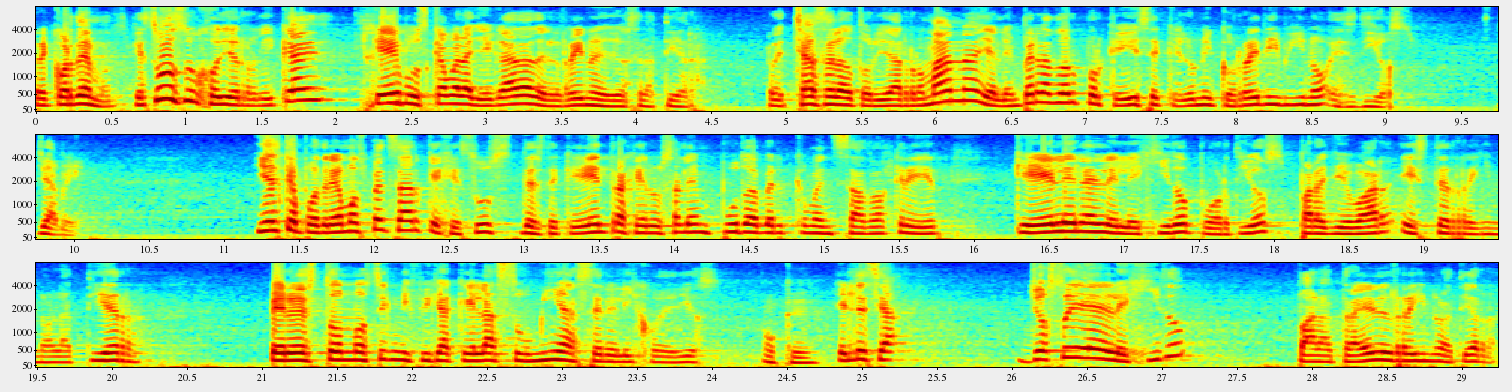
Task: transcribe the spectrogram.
Recordemos, Jesús es un judío radical que buscaba la llegada del reino de Dios a la tierra. Rechaza la autoridad romana y al emperador porque dice que el único rey divino es Dios. Ya ve. Y es que podríamos pensar que Jesús, desde que entra a Jerusalén, pudo haber comenzado a creer que él era el elegido por Dios para llevar este reino a la tierra. Pero esto no significa que él asumía ser el hijo de Dios. Ok. Él decía, yo soy el elegido para traer el reino a la tierra.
